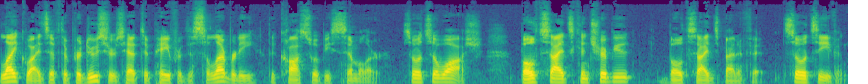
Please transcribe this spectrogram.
Likewise, if the producers had to pay for the celebrity, the cost would be similar. So it's a wash. Both sides contribute, both sides benefit. So it's even.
